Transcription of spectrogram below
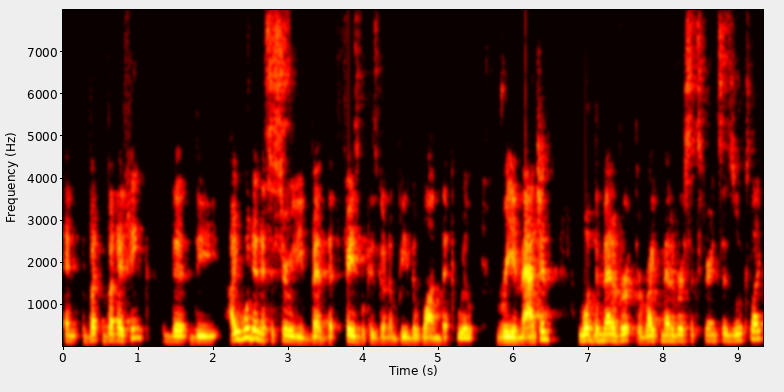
and but but I think the the I wouldn't necessarily bet that Facebook is going to be the one that will reimagine what the metaverse, the right metaverse experiences looks like.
